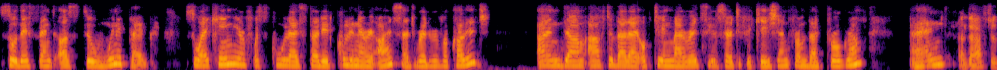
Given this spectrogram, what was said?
So they sent us to Winnipeg. So I came here for school. I studied culinary arts at Red River College. And um, after that, I obtained my Red Seal certification from that program. And And after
